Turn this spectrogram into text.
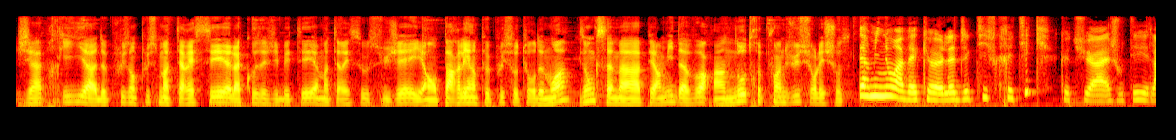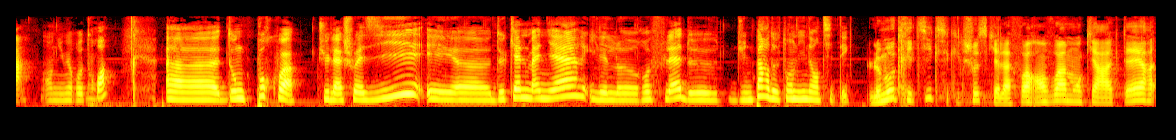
J'ai appris à de plus en plus m'intéresser à la cause LGBT, à m'intéresser au sujet et à en parler un peu plus autour de moi. Disons que ça m'a permis d'avoir un autre point de vue sur les choses. Terminons avec euh, l'adjectif critique que tu as ajouté là, en numéro 3. donc pourquoi tu l'as choisi et euh, de quelle manière il est le reflet d'une part de ton identité? Le mot critique, c'est quelque chose qui à la fois renvoie à mon caractère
